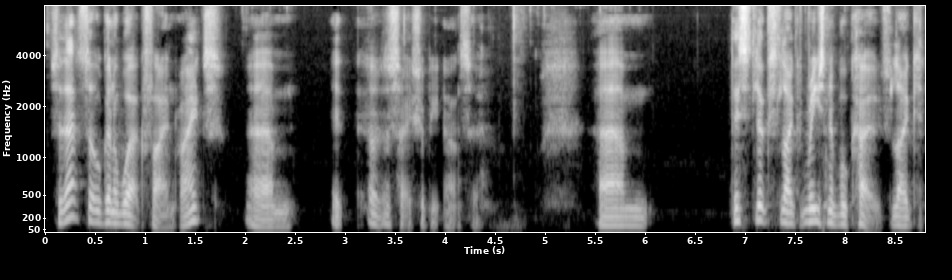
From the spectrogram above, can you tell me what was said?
So that's all going to work fine, right? Um, it, oh, sorry, it should be answer. Um, this looks like reasonable code. Like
